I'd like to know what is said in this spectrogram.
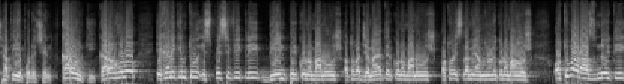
ঝাঁপিয়ে পড়েছেন। কারণ কি? কারণ হলো, এখানে কিন্তু স্পেসিফিকলি বিএনপির কোনো মানুষ, অথবা জামায়াতের কোনো মানুষ, অথবা ইসলামী আন্দোলনের কোনো মানুষ, অথবা রাজনৈতিক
